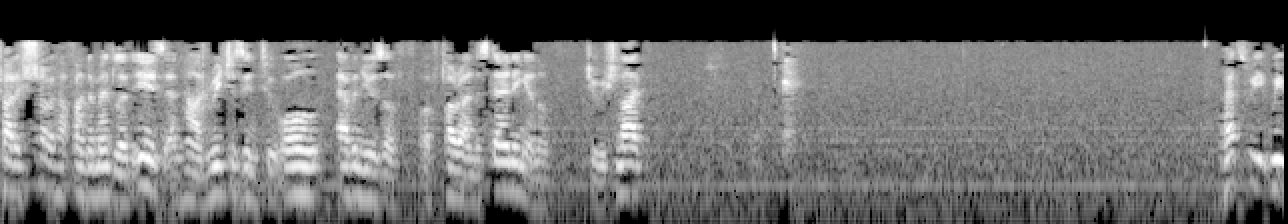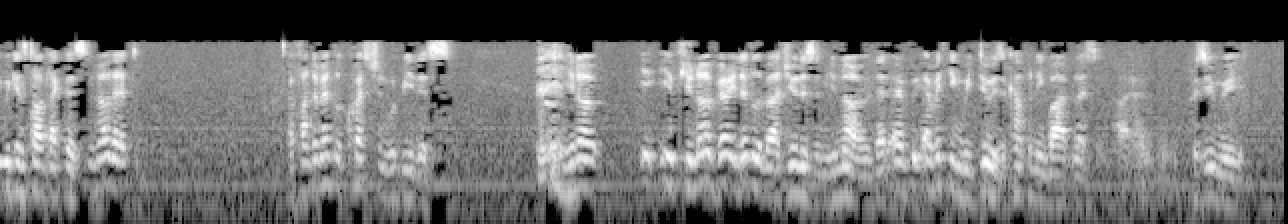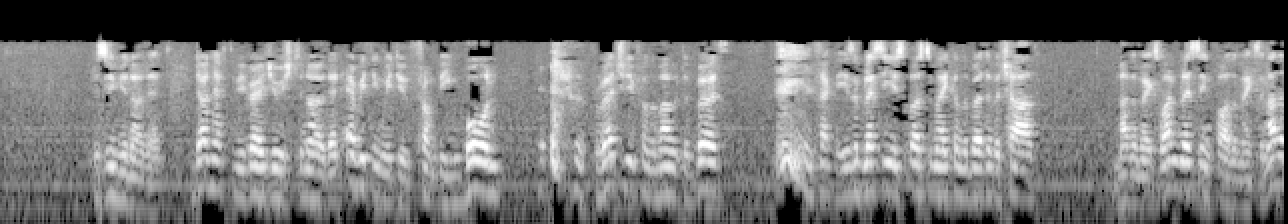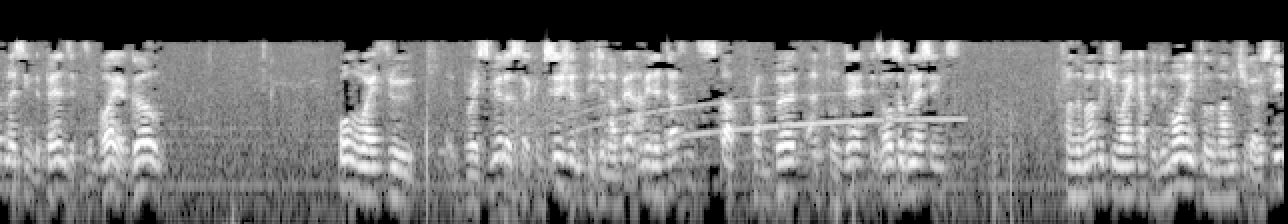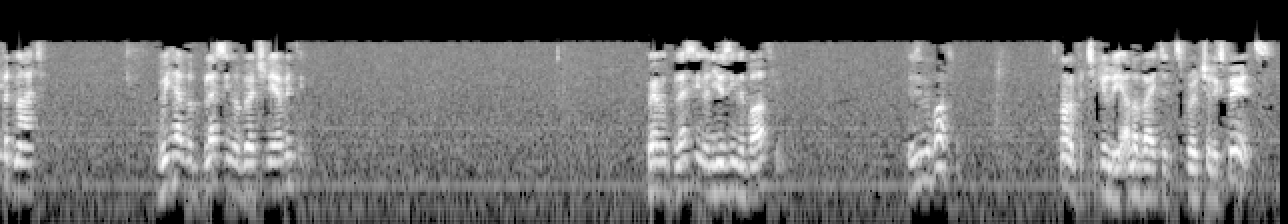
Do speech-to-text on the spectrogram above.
Try to show how fundamental it is and how it reaches into all avenues of, of Torah understanding and of Jewish life. Perhaps we, we, we can start like this. You know that a fundamental question would be this. you know, if you know very little about Judaism, you know that every, everything we do is accompanied by a blessing. I, I presume we presume you know that. You don't have to be very Jewish to know that everything we do, from being born, virtually from the moment of birth, in fact, there is a blessing you're supposed to make on the birth of a child. Mother makes one blessing, father makes another blessing, depends if it's a boy or a girl. All the way through bris milah, circumcision, pidyon I mean, it doesn't stop from birth until death. There's also blessings. From the moment you wake up in the morning till the moment you go to sleep at night, we have a blessing on virtually everything. We have a blessing on using the bathroom. Using the bathroom. It's not a particularly elevated spiritual experience.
